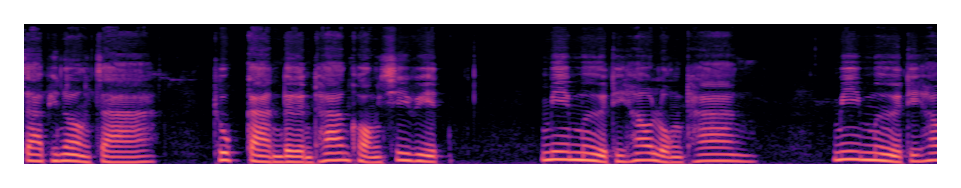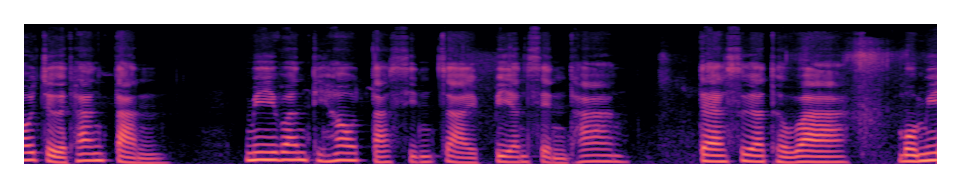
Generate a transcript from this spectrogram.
จ้าพี่น้องจ้าทุกการเดินทางของชีวิต มีมือที่เฮาหลงทาง มีมือที่เฮาเจอทางตัน มีวันที่เฮาตัดสินใจเปลี่ยนเส้นทาง แต่เสือเถอะว่าบ่มี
